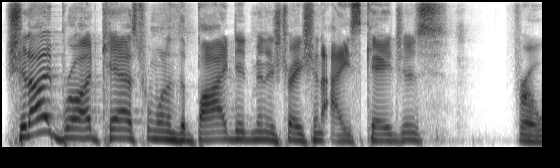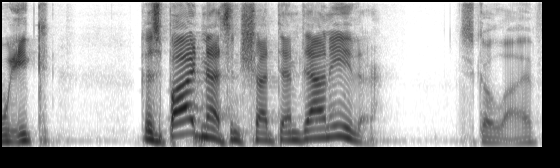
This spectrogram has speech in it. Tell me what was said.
Should I broadcast from one of the Biden administration ice cages for a week? Because Biden hasn't shut them down either. Just go live.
